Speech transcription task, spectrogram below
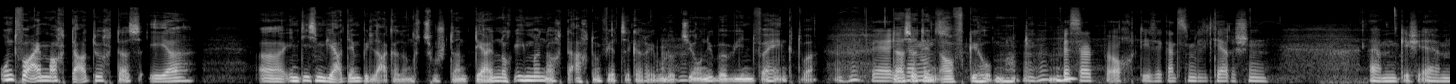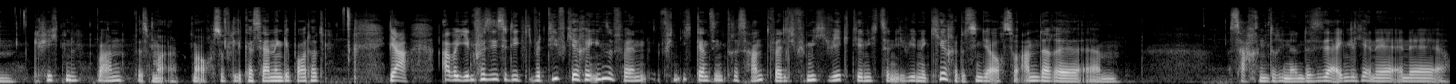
Und vor allem auch dadurch, dass er in diesem Jahr den Belagerungszustand, der noch immer nach der 48er Revolution mhm. über Wien verhängt war, mhm. dass er den uns? aufgehoben hat. Mhm. mhm. Weshalb auch diese ganzen militärischen ähm, Gesch ähm, Geschichten waren, dass man, man, auch so viele Kasernen gebaut hat. Ja, aber jedenfalls ist ja die Tiefkirche insofern, finde ich, ganz interessant, weil für mich wirkt ja nicht so wie eine Kirche. Das sind ja auch so andere ähm, Sachen drinnen. Das ist ja eigentlich eine, eine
